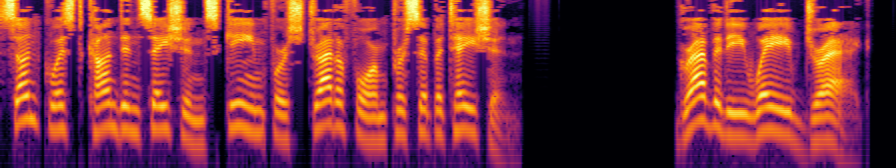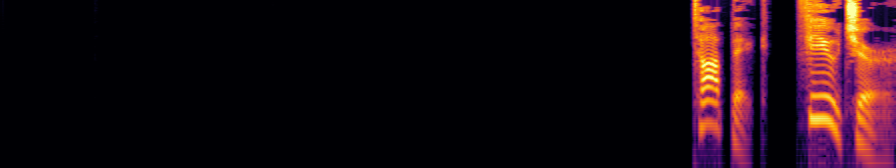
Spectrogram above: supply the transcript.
Sundqvist condensation scheme for stratiform precipitation. Gravity wave drag. Topic: Future.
